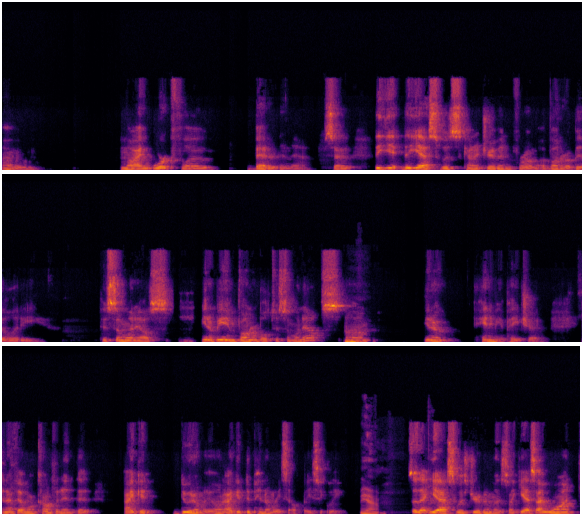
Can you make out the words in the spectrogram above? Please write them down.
um, my workflow better than that. So the the yes was kind of driven from a vulnerability to someone else, you know, being vulnerable to someone else, mm-hmm. um, you know, handing me a paycheck and I felt more confident that I could do it on my own. I could depend on myself basically. Yeah. So that yes was driven was like, yes, I want,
